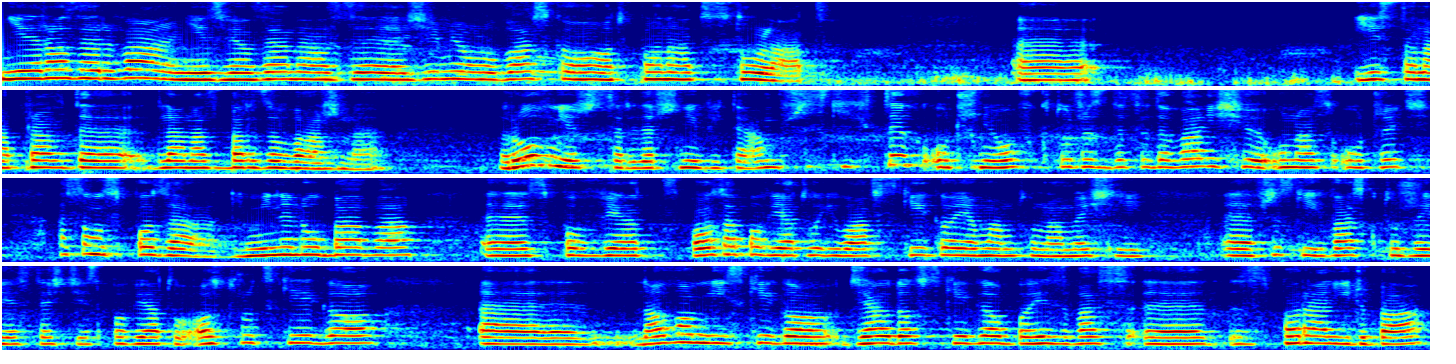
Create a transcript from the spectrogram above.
nierozerwalnie związana z ziemią lubawską od ponad 100 lat. E, Jest to naprawdę dla nas bardzo ważne. Również serdecznie witam wszystkich tych uczniów, którzy zdecydowali się u nas uczyć, a są spoza gminy Lubawa, e, z powiat, spoza powiatu iławskiego. Ja mam tu na myśli wszystkich Was, którzy jesteście z powiatu ostruckiego, nowomiejskiego, działdowskiego, bo jest Was e, spora liczba.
